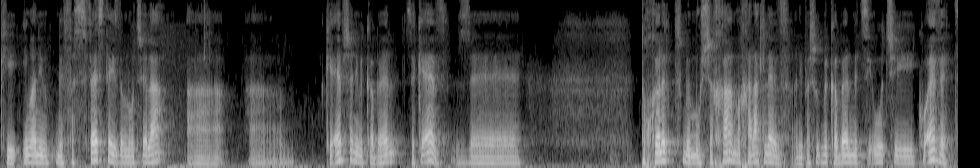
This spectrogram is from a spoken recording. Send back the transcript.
כי אם אני מפספס את ההזדמנות שלה, הכאב שאני מקבל זה כאב. זה... תוחלת ממושכה, מחלת לב. אני פשוט מקבל מציאות שהיא כואבת.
